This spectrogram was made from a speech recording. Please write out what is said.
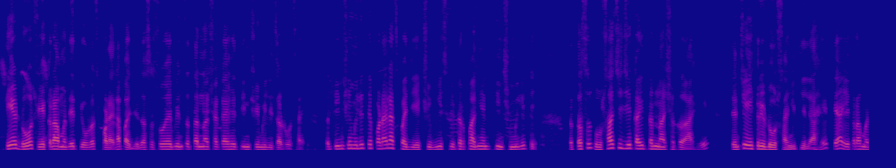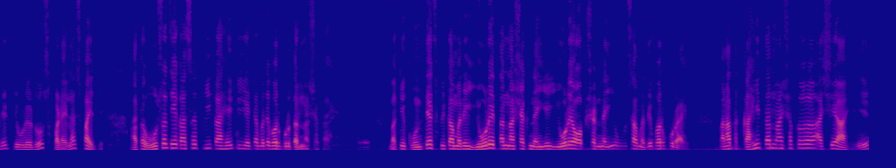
ते डोस एकरामध्ये तेवढंच पडायला पाहिजे. जसं सोयाबीनचं तणनाशक आहे हे तीनशे मिलीचा डोस आहे. तर तीनशे मिली ते पडायलाच पाहिजे. एकशे वीस लिटर पाणी आणि तीनशे मिली ते. तर तसंच ऊसाची जे काही तणनाशकं आहे त्यांचे एकरी डोस सांगितलेले आहे त्या एकरामध्ये तेवढे डोस पडायलाच पाहिजे. आता ऊसच एक असं पीक आहे की याच्यामध्ये भरपूर तणनाशक आहे. बाकी कोणत्याच पिकामध्ये एवढे तणनाशक नाही आहे एवढे ऑप्शन नाही आहे ऊसामध्ये भरपूर आहे. पण आता काही तणनाशक असे आहे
